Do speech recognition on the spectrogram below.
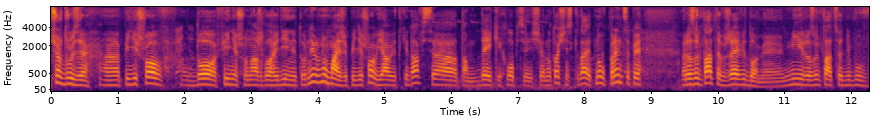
Що ж, друзі, е, підійшов до фінішу наш благодійний турнір. Ну, майже підійшов, я відкидався. Там деякі хлопці ще на точність кидають. Ну, в принципі, результати вже відомі. Мій результат сьогодні був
